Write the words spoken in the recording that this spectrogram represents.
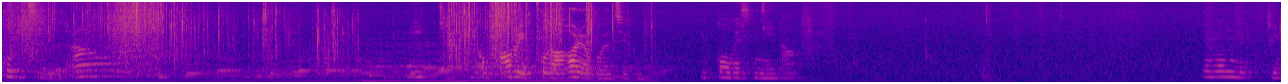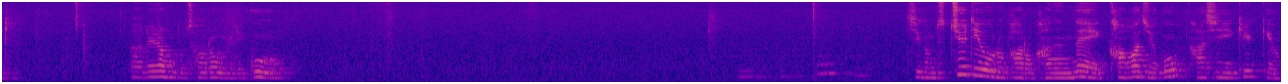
코트랑 이티 이거 바로 입고 나가려고요 지금. 입고 오겠습니다. 이런 느낌. 아래랑도 잘 어울리고 지금 스튜디오로 바로 가는데 가가지고 다시 킬게요.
